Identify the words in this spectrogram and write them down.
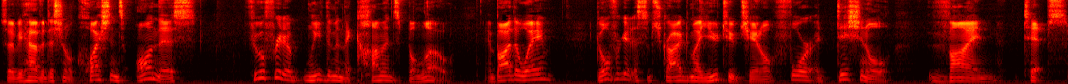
So if you have additional questions on this, feel free to leave them in the comments below. And by the way, don't forget to subscribe to my YouTube channel for additional Vine tips.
